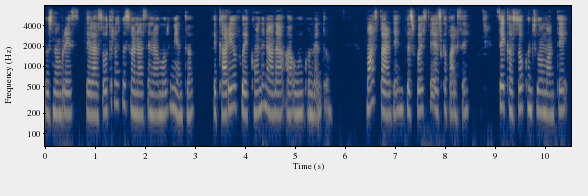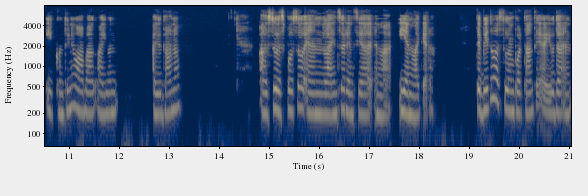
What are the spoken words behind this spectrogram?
los nombres de las otras personas en el movimiento, Vicario fue condenada a un convento. Más tarde, después de escaparse, se casó con su amante y continuaba ayudando a su esposo en la insurgencia y en la guerra. Debido a su importante ayuda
